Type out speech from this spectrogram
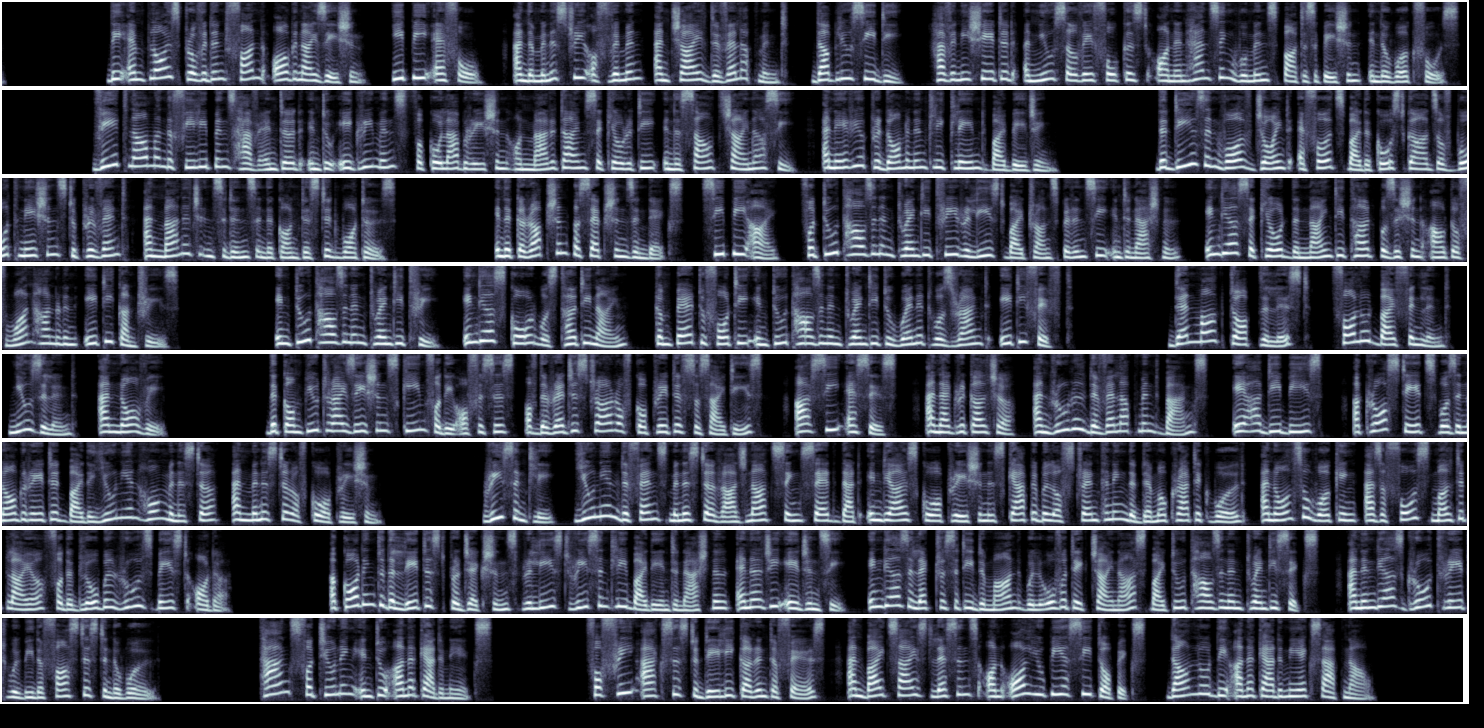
The Employees Provident Fund Organization, EPFO, and the Ministry of Women and Child Development, WCD, have initiated a new survey focused on enhancing women's participation in the workforce. Vietnam and the Philippines have entered into agreements for collaboration on maritime security in the South China Sea, an area predominantly claimed by Beijing. The deals involve joint efforts by the coast guards of both nations to prevent and manage incidents in the contested waters. In the Corruption Perceptions Index, CPI, for 2023 released by Transparency International, India secured the 93rd position out of 180 countries. In 2023, India's score was 39, compared to 40 in 2022 when it was ranked 85th. Denmark topped the list, followed by Finland, New Zealand, and Norway. The computerization scheme for the offices of the Registrar of Cooperative Societies, RCSS, and Agriculture and Rural Development Banks, ARDBs, across states was inaugurated by the Union Home Minister and Minister of Cooperation. Recently, Union Defense Minister Rajnath Singh said that India's cooperation is capable of strengthening the democratic world and also working as a force multiplier for the global rules based order. According to the latest projections released recently by the International Energy Agency, India's electricity demand will overtake China's by 2026, and India's growth rate will be the fastest in the world. Thanks for tuning into Unacademy. For free access to daily current affairs and bite sized lessons on all UPSC topics, download the Unacademy app now.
